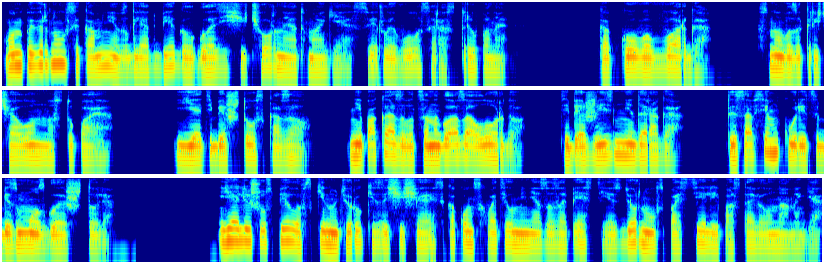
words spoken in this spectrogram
Он повернулся ко мне, взгляд бегал, глазищи черные от магии, светлые волосы растрепаны. «Какого варга?» — снова закричал он, наступая. «Я тебе что сказал? Не показываться на глаза лорду. Тебе жизнь недорога. Ты совсем курица безмозглая, что ли?» Я лишь успела вскинуть руки, защищаясь, как он схватил меня за запястье, сдернул с постели и поставил на ноги.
